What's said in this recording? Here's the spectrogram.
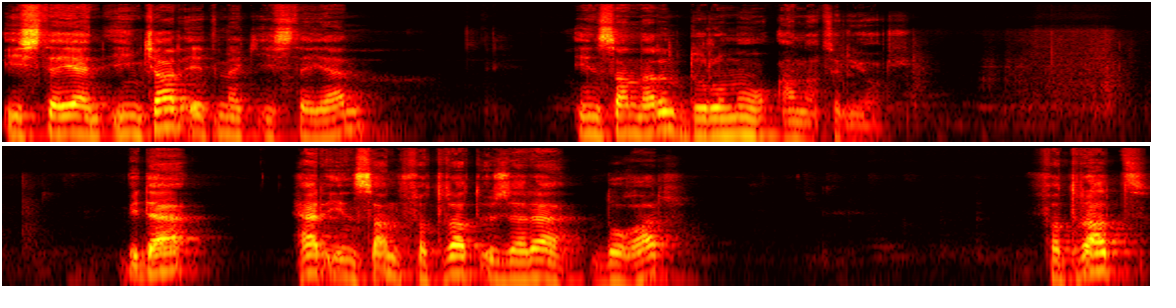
isteyen, inkar etmek isteyen insanların durumu anlatılıyor. Bir de her insan fıtrat üzere doğar. Fıtrat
